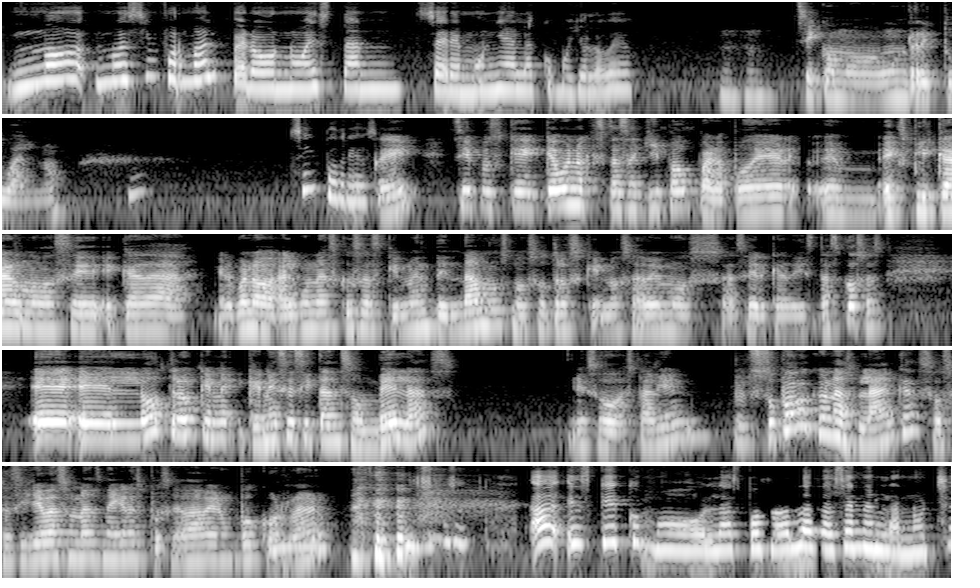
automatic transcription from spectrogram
no, no es informal, pero no es tan ceremonial como yo lo veo. Sí, como un ritual, ¿no? Sí, podría ser. Sí, pues qué, qué bueno que estás aquí, Pau, para poder em, explicarnos eh, cada, eh, bueno, algunas cosas que no entendamos nosotros que no sabemos acerca de estas cosas. Eh, el otro que, que, necesitan son velas. Eso está bien. Pues, supongo que unas blancas, o sea, si llevas unas negras, pues se va a ver un poco raro. ah, es que como las posadas las hacen en la noche.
